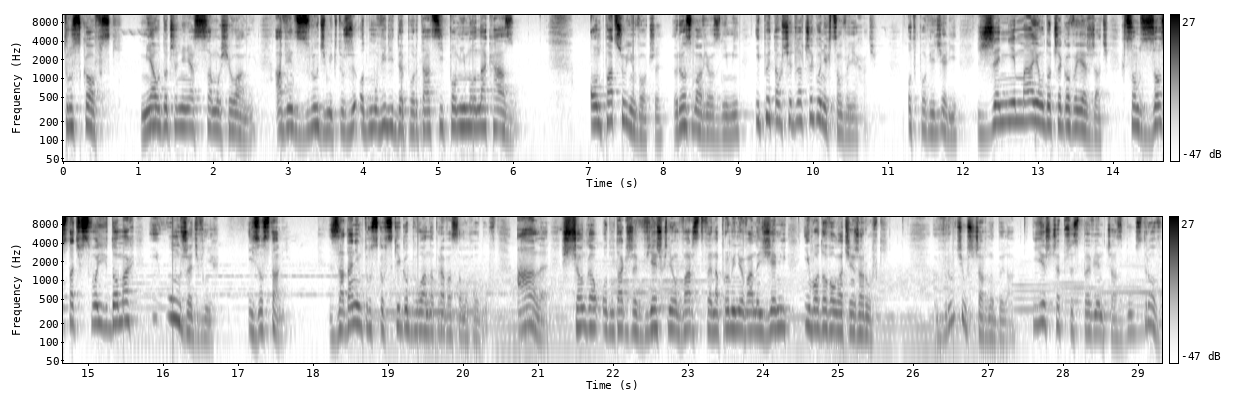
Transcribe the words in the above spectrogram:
Truskowski miał do czynienia z samosiałami, a więc z ludźmi, którzy odmówili deportacji pomimo nakazu. On patrzył im w oczy, rozmawiał z nimi i pytał się, dlaczego nie chcą wyjechać. Odpowiedzieli, że nie mają do czego wyjeżdżać, chcą zostać w swoich domach i umrzeć w nich. I zostali. Zadaniem Truskowskiego była naprawa samochodów, ale ściągał on także wierzchnią warstwę napromieniowanej ziemi i ładował na ciężarówki. Wrócił z Czarnobyla i jeszcze przez pewien czas był zdrowy.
